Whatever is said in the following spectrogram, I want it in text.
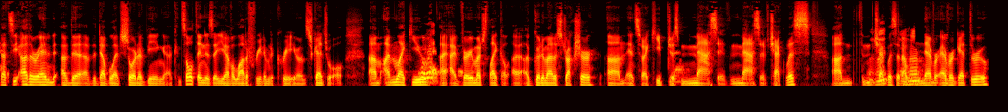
that's the other end of the of the double edged sword of being a consultant is that you have a lot of freedom to create your own schedule. Um, I'm like you. Right. I, I, very much like a, a, good amount of structure. Um, and so I keep just yeah. massive, massive checklists, um, uh-huh, checklists that uh-huh. I will never, ever get through.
